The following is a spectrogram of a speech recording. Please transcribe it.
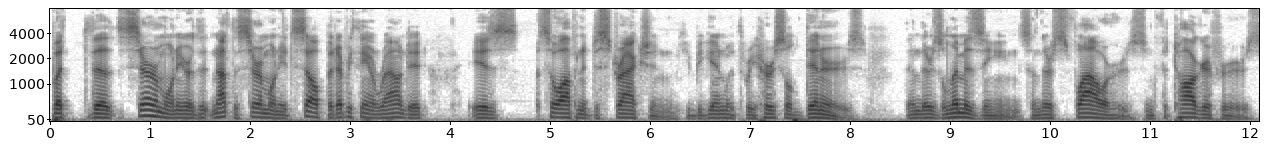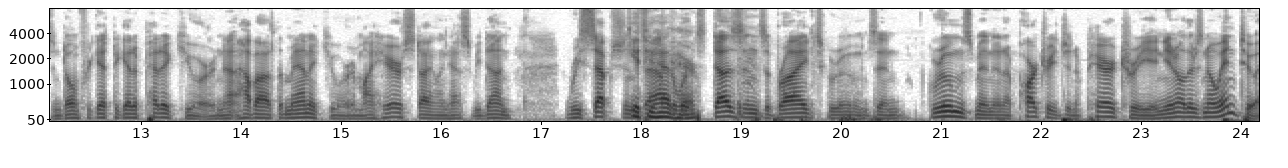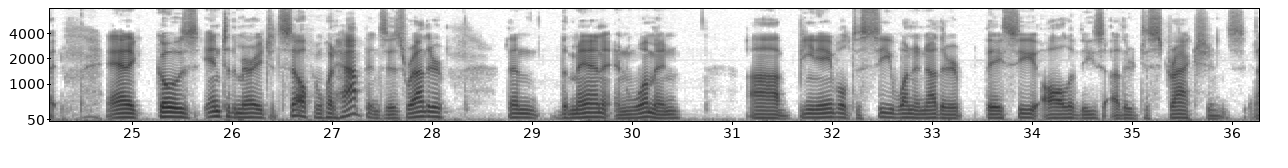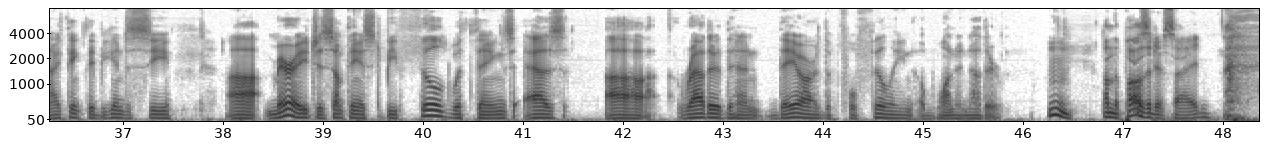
but the ceremony, or the, not the ceremony itself, but everything around it, is so often a distraction. You begin with rehearsal dinners, then there's limousines, and there's flowers and photographers, and don't forget to get a pedicure. And how about the manicure? And my hairstyling has to be done. Receptions if you afterwards, dozens of bridegrooms and groomsmen and a partridge and a pear tree, and you know there's no end to it. And it goes into the marriage itself. And what happens is rather than the man and woman uh, being able to see one another, they see all of these other distractions. And I think they begin to see uh, marriage is something that's to be filled with things as uh, rather than they are the fulfilling of one another. Hmm. On the positive side,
